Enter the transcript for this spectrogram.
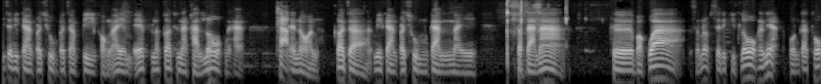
ที่จะมีการประชุมประจำปีของ IMF แล้วก็ธนาคารโลกนะฮะแน่นอนก็จะมีการประชุมกันในสัปดาห์หน้า เธอบอกว่าสำหรับเศรษฐกิจโลกนั้นเนี่ย ผลกระทบ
